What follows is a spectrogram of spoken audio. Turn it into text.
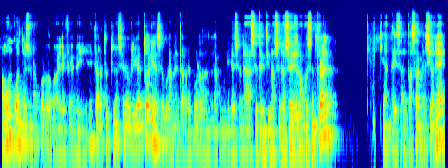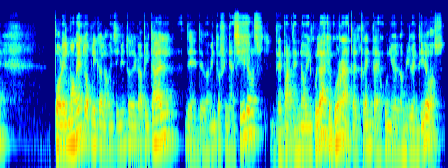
aun cuando es un acuerdo con el FMI. Esta reestructuración obligatoria, seguramente recuerdan la comunicación A7106 del Banco Central, que antes al pasar mencioné, por el momento aplica los vencimientos de capital de endeudamientos financieros entre partes no vinculadas que ocurran hasta el 30 de junio del 2022.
